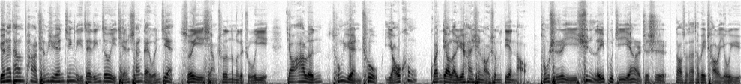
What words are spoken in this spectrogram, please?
原来他们怕程序员经理在临走以前删改文件，所以想出了那么个主意，叫阿伦从远处遥控关掉了约翰逊老兄的电脑，同时以迅雷不及掩耳之势告诉他他被炒了鱿鱼。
